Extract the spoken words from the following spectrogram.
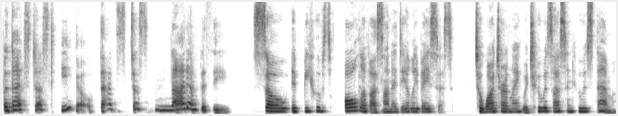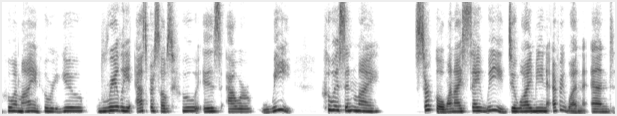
But that's just ego. That's just not empathy. So it behooves all of us on a daily basis to watch our language. Who is us and who is them? Who am I and who are you? Really ask ourselves who is our we? Who is in my circle. When I say we, do I mean everyone? And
